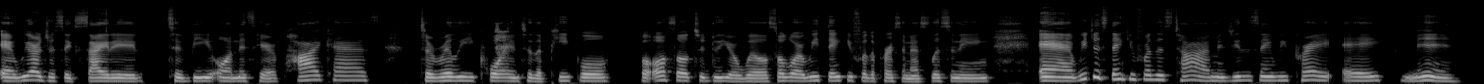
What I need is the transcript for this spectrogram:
and we are just excited to be on this here podcast to really pour into the people, but also to do your will. So, Lord, we thank you for the person that's listening, and we just thank you for this time. In Jesus' name we pray. Amen.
